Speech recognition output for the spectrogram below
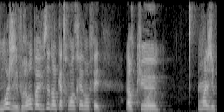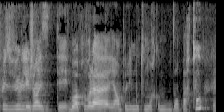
moi, j'ai vraiment pas vu ça dans le 93 en fait. Alors que Ouais. Moi, j'ai plus vu les gens, ils étaient. Bon, après, voilà, il y a un peu les moutons noirs comme dans partout. Mhm.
